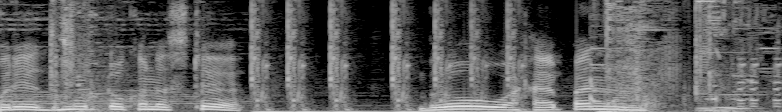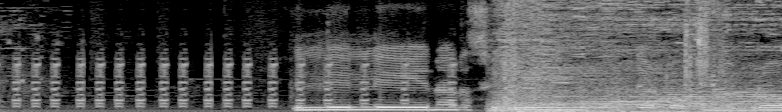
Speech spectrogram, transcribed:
ಬರೀ ಹದಿಮೂರು ಟೋಕನ್ ಅಷ್ಟೇ. ಬ್ರೋ ವಾಟ್ ಹ್ಯಾಪನ್ ಇಲ್ಲಿ ಇಲ್ಲಿ ಏನಾರು ಒಂದೇ token bro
